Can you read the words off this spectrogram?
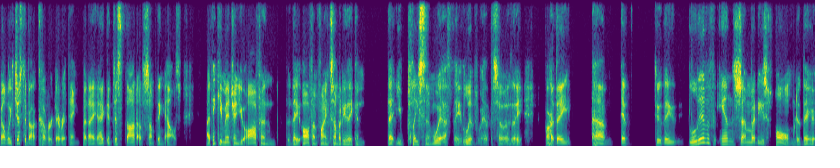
Well, we just about covered everything, but I, I just thought of something else. I think you mentioned you often they often find somebody they can that you place them with, they live with. So they are they um, do they live in somebody's home? Do they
